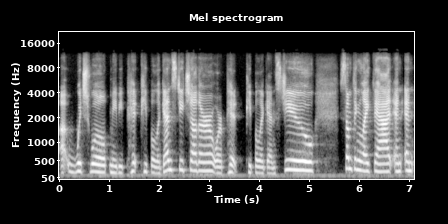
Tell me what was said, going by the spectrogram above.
uh, which will maybe pit people against each other or pit people against you something like that. And and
